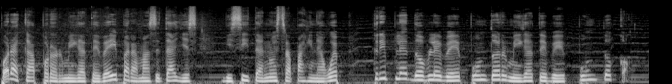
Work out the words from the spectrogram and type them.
por acá por Hormiga TV y para más detalles visita nuestra página web www.hormigatv.com.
